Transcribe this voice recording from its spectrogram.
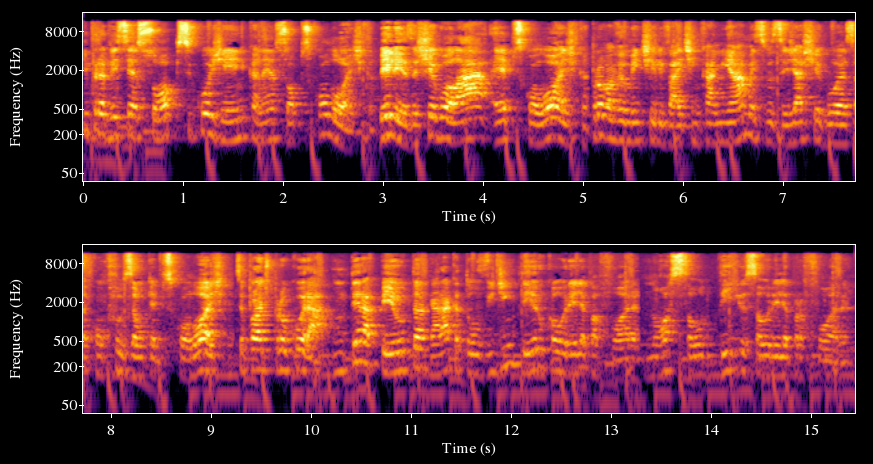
e para ver se é só psicogênica, né? Só psicológica. Beleza, chegou lá, é psicológica, provavelmente ele vai te encaminhar, mas se você já chegou a essa conclusão que é psicológica, você pode procurar um terapeuta. Caraca, tô o vídeo inteiro com a orelha para fora. Nossa, odeio essa orelha para fora.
